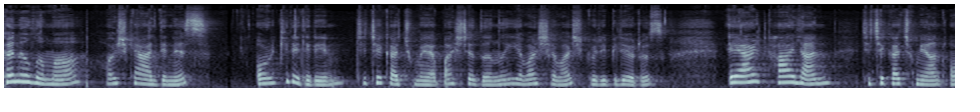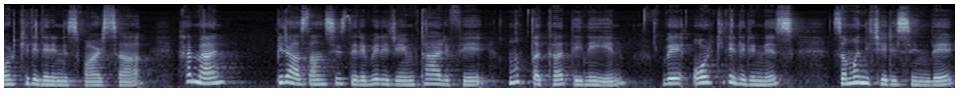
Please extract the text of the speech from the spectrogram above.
Kanalıma hoş geldiniz. Orkidelerin çiçek açmaya başladığını yavaş yavaş görebiliyoruz. Eğer halen çiçek açmayan orkideleriniz varsa hemen birazdan sizlere vereceğim tarifi mutlaka deneyin ve orkideleriniz zaman içerisinde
